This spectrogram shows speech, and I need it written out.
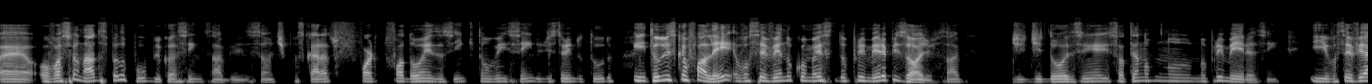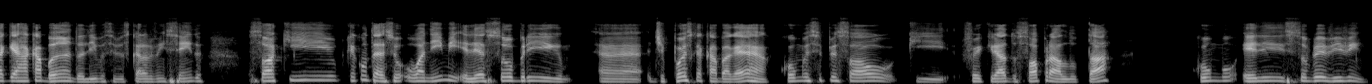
é, ovacionados pelo público, assim, sabe? Eles são, tipo, os caras fodões, assim, que estão vencendo, destruindo tudo. E tudo isso que eu falei, você vê no começo do primeiro episódio, sabe? De, de 12, assim, só tem no, no, no, primeiro, assim. E você vê a guerra acabando ali, você vê os caras vencendo. Só que o que acontece? O, o anime, ele é sobre. É, depois que acaba a guerra, como esse pessoal que foi criado só para lutar, como eles sobrevivem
